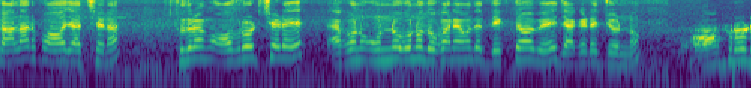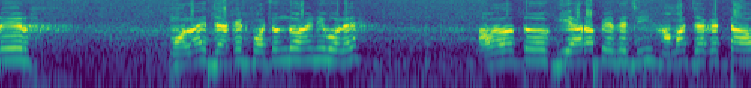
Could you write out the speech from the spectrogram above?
কালার পাওয়া যাচ্ছে না। সুতরাং অফ রোড ছেড়ে এখন অন্য কোনো দোকানে আমাদের দেখতে হবে জ্যাকেটের জন্য। অফ রোডের মলায় জ্যাকেট পছন্দ হয়নি বলে আপাতত গিয়ার আপে এসেছি। আমার জ্যাকেটটাও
